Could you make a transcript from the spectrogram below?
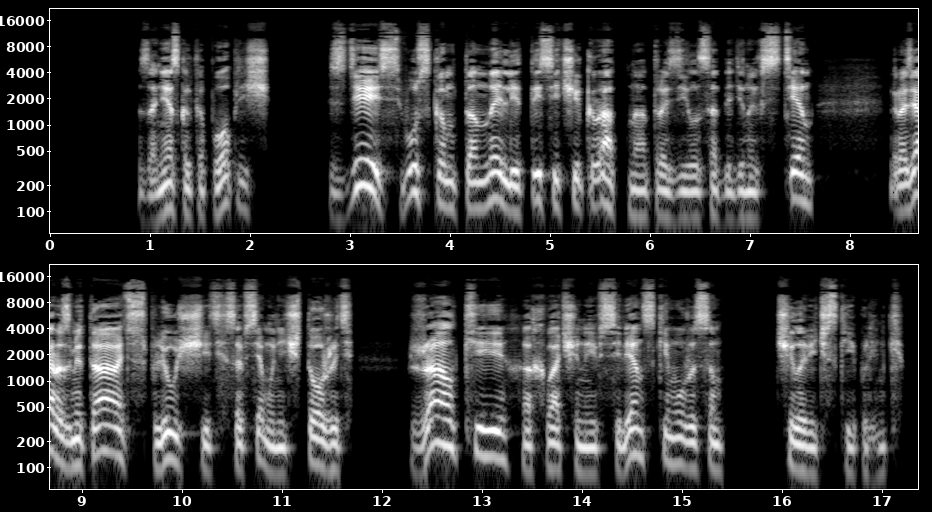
за несколько поприщ, здесь, в узком тоннеле, тысячекратно отразилось от ледяных стен — грозя разметать, сплющить, совсем уничтожить, жалкие, охваченные вселенским ужасом, человеческие пылинки.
